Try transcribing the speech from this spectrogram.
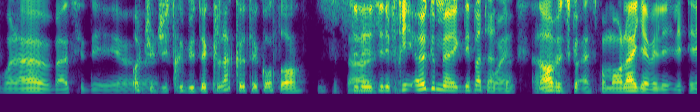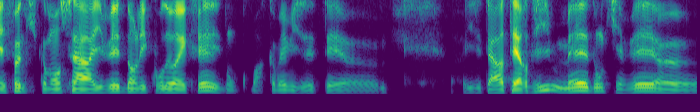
Voilà, euh, bah, c'est des. euh, Oh, tu distribues des claques, t'es content. c'est des, c'est des free hugs, mais avec des patates. Ouais. quoi. Non, Ah, parce qu'à ce moment-là, il y avait les, les téléphones qui commençaient à arriver dans les cours de récré, et donc bah, quand même ils étaient, euh, ils étaient interdits, mais donc il y avait euh,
